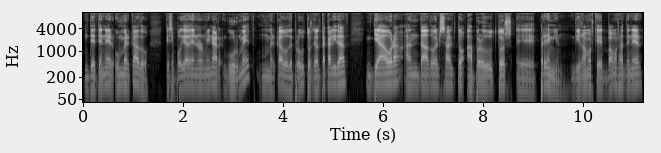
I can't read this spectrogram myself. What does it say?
de tener un mercado que se podía denominar gourmet, un mercado de productos de alta calidad, y ahora han dado el salto a productos eh, premium. Digamos que vamos a tener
